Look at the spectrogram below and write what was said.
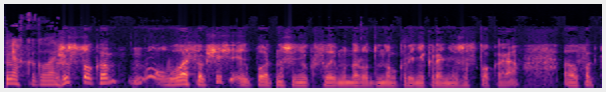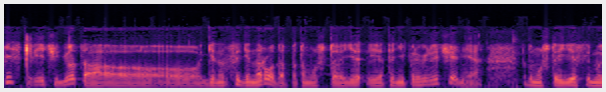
мягко говоря. Жестоко. Ну, власть вообще по отношению к своему народу на Украине крайне жестокая. Э, фактически речь идет о геноциде народа, потому что и это не преувеличение. Потому что если мы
